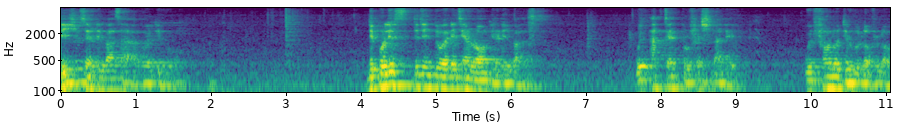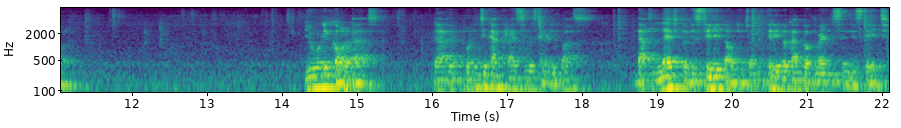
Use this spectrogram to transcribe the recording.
Issues in rivers are avoidable. The police didn't do anything wrong in rivers. We acted professionally. We followed the rule of law. You will recall that there have been political crises in rivers that led to the sealing of the 23 local governments in the state.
